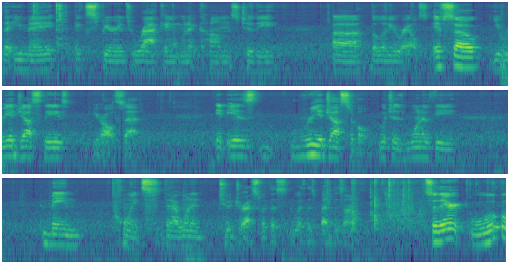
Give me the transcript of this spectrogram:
that you may experience racking when it comes to the uh, the linear rails. If so, you readjust these, you're all set. It is readjustable, which is one of the main points that I wanted to address with this with this bed design. So there, whoa,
